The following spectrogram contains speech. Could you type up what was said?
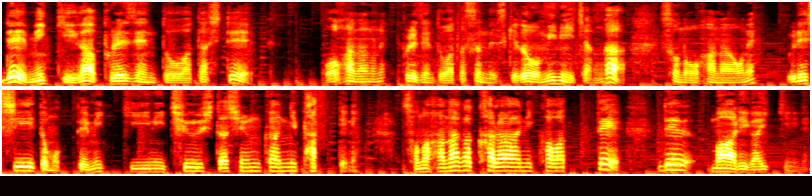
で、ミッキーがプレゼントを渡して、お花のね、プレゼントを渡すんですけど、ミニーちゃんがそのお花をね、嬉しいと思ってミッキーにチューした瞬間にパッてね、その花がカラーに変わって、で、周りが一気にね、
